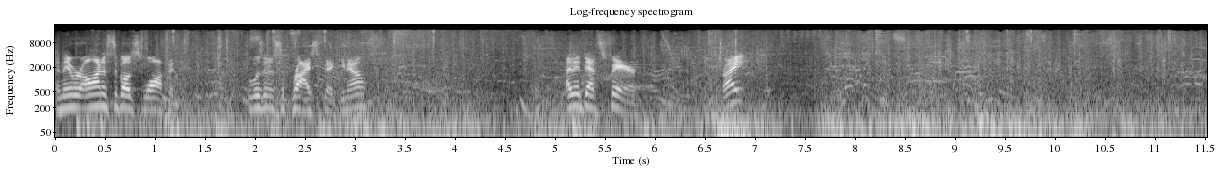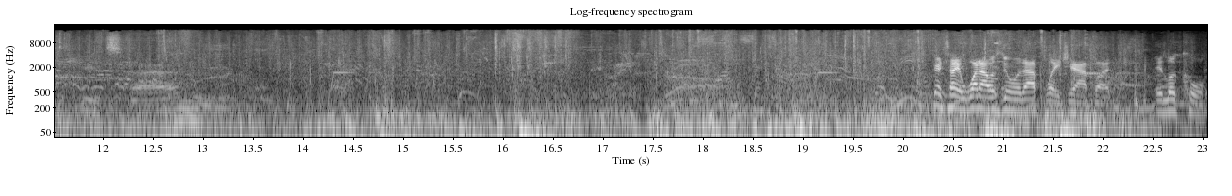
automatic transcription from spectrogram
And they were honest about swapping. It wasn't a surprise pick, you know? I think that's fair. Right? I'm gonna tell you what I was doing with that play, chat, but it looked cool.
